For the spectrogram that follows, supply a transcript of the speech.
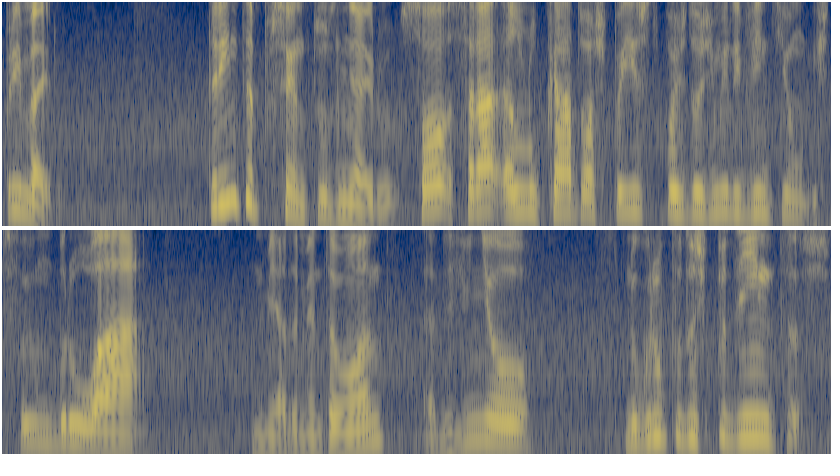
primeiro, 30% do dinheiro só será alocado aos países depois de 2021. Isto foi um bruá. Nomeadamente aonde? Adivinhou. No grupo dos pedintes,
